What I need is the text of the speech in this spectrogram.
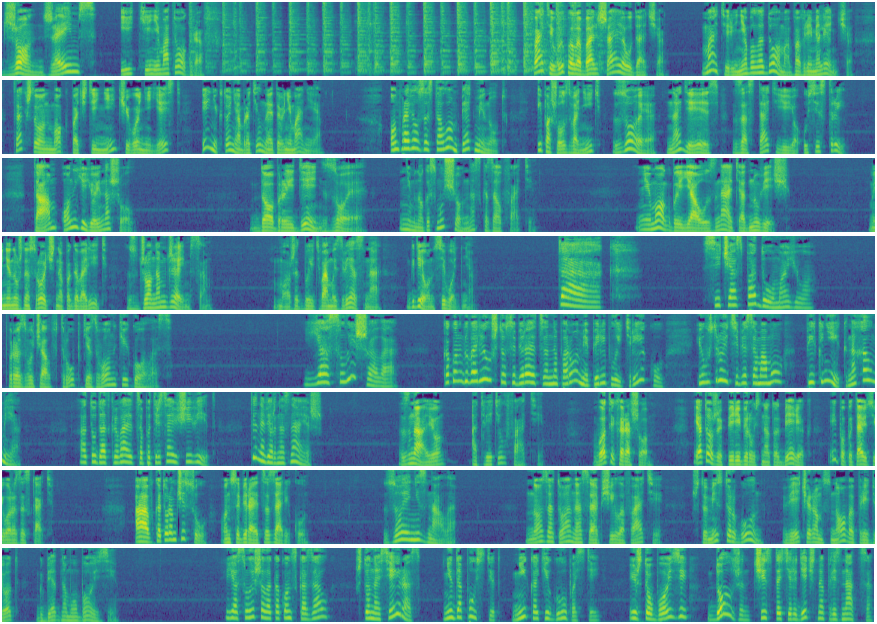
Джон Джеймс и кинематограф. Фате выпала большая удача. Матери не было дома во время ленча, так что он мог почти ничего не есть, и никто не обратил на это внимания. Он провел за столом пять минут и пошел звонить Зое, надеясь застать ее у сестры. Там он ее и нашел. «Добрый день, Зоя!» — немного смущенно сказал Фати. «Не мог бы я узнать одну вещь? Мне нужно срочно поговорить с Джоном Джеймсом. Может быть, вам известно, где он сегодня?» «Так, сейчас подумаю», прозвучал в трубке звонкий голос. «Я слышала, как он говорил, что собирается на пароме переплыть реку и устроить себе самому пикник на холме. Оттуда открывается потрясающий вид. Ты, наверное, знаешь». «Знаю», — ответил Фати. «Вот и хорошо. Я тоже переберусь на тот берег и попытаюсь его разыскать. А в котором часу он собирается за реку?» Зоя не знала. Но зато она сообщила Фати, что мистер Гун вечером снова придет к бедному Бойзи. «Я слышала, как он сказал, что на сей раз не допустит никаких глупостей, и что Бойзи должен чистосердечно признаться.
